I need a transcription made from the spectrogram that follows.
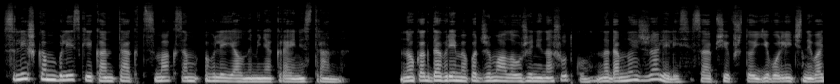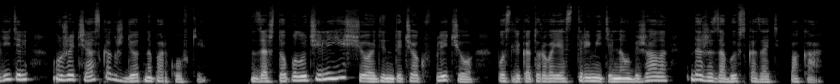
Слишком близкий контакт с Максом влиял на меня крайне странно. Но когда время поджимало уже не на шутку, надо мной сжалились, сообщив, что его личный водитель уже час как ждет на парковке за что получили еще один тычок в плечо, после которого я стремительно убежала, даже забыв сказать «пока».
